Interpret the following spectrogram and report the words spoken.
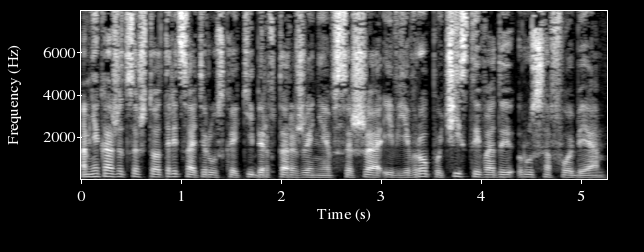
А мне кажется, что отрицать русское кибервторжение в США и в Европу чистой воды русофобия.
